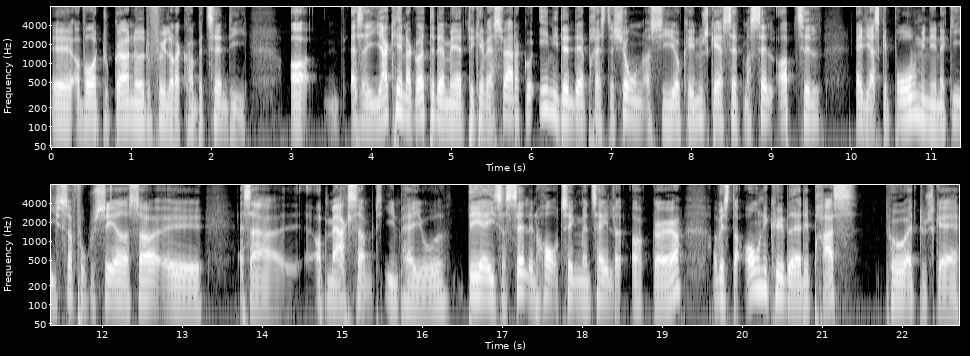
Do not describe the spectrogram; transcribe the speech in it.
øh, og hvor du gør noget, du føler dig kompetent i. Og altså, jeg kender godt det der med, at det kan være svært at gå ind i den der præstation og sige, okay, nu skal jeg sætte mig selv op til, at jeg skal bruge min energi så fokuseret og så øh, altså, opmærksomt i en periode det er i sig selv en hård ting mentalt at gøre. Og hvis der oven i købet er det pres på, at du skal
